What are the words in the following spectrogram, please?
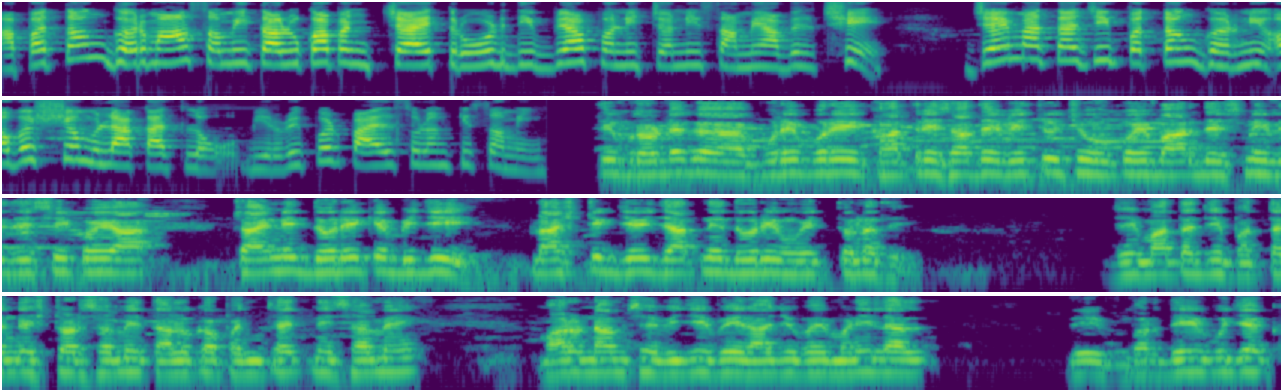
આ પતંગ ઘરમાં સમી તાલુકા પંચાયત રોડ દિવ્યા ફર્નિચરની સામે આવેલ છે. જય માતાજી, પતંગ ઘરની અવશ્ય મુલાકાત લો. Bureau report, Payal Solanki, Sami. તે પ્રોડક્ટ પૂરેપૂરી ખાતરી સાથે વેચું છું. કોઈ બહાર દેશની, વિદેશી, કોઈ ચાઇનીઝ દોરી કે બીજી પ્લાસ્ટિક જેવી જાતની દોરી હું વેચતો નથી. જય માતાજી, પતંગ સ્ટોર સમી તાલુકા પંચાયતની સામે. મારું નામ છે વિજયભાઈ રાજુભાઈ મણીલાલ. દેવી પૂજક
